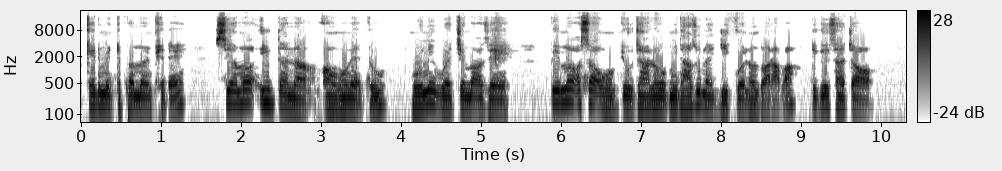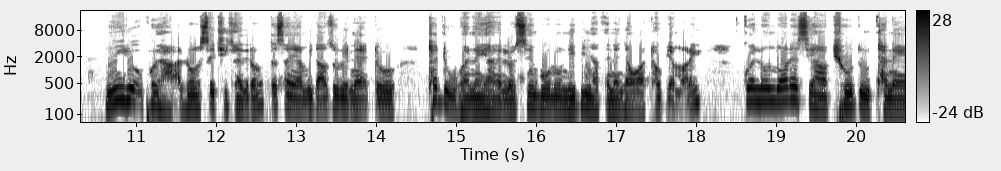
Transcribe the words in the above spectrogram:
Academic Department ဖြစ်တဲ့ဆီယမအီတန်နာအောင်လို့နဲ့တူဝင်းနေဝယ်ကျင်းပစဉ်ပေမအဆောက်အုံပြိုကျလို့မိသားစုလိုက်ကြီးကွယ်လွန်သွားတာပါဒီကိစ္စကြောင့်မိတို့အဖွဲ့ဟာအလိုစိတ်ထိခိုက်ကြတော့သက်ဆိုင်ရာမိသားစုတွေနဲ့အတူထပ်တူဝမ်းနေရတယ်လို့စင်ပေါ်လိုနေပညာသင်တန်းကျောင်းကထုတ်ပြန်ပါတယ် ကွယ်လွန်သွားတဲ့ဆရာဖြိုးသူထန်တဲ့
